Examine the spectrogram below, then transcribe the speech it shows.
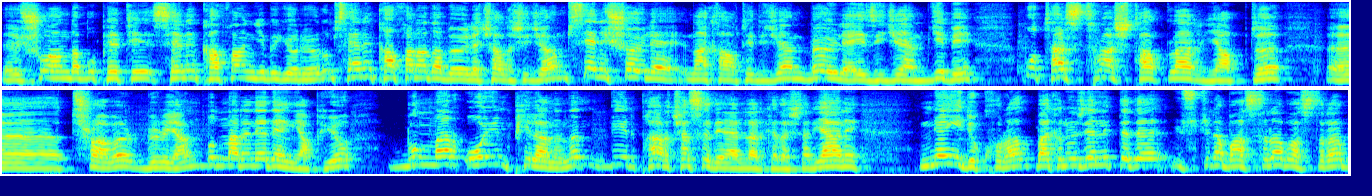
E, şu anda bu peti senin kafan gibi görüyorum. Senin kafana da böyle çalışacağım. Seni şöyle knockout edeceğim, böyle ezeceğim gibi bu tarz trash talklar yaptı e, Trevor Bryan. Bunları neden yapıyor? Bunlar oyun planının bir parçası değerli arkadaşlar. Yani neydi kural? Bakın özellikle de üstüne bastıra bastıra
